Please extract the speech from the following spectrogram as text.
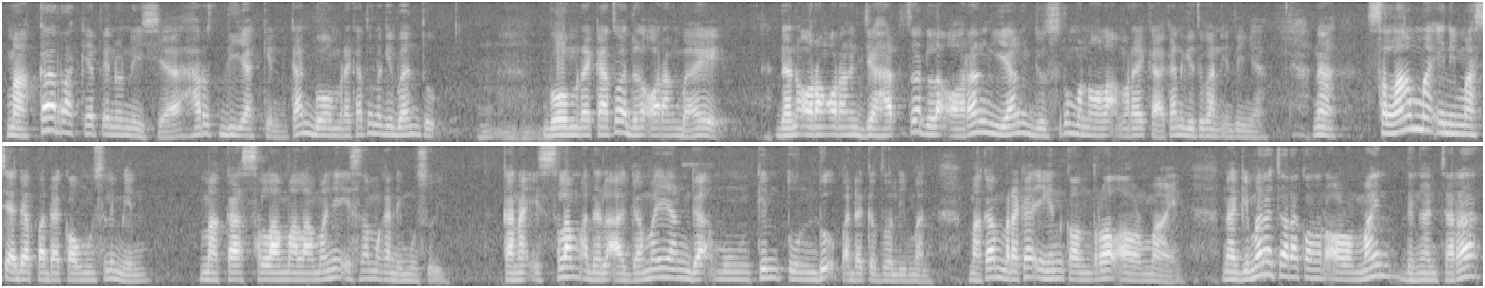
maka rakyat Indonesia harus diyakinkan bahwa mereka itu lagi bantu. Bahwa mereka itu adalah orang baik dan orang-orang jahat itu adalah orang yang justru menolak mereka kan gitu kan intinya. Nah, selama ini masih ada pada kaum muslimin, maka selama-lamanya Islam akan dimusuhi. Karena Islam adalah agama yang nggak mungkin tunduk pada kezaliman. Maka mereka ingin kontrol our mind. Nah, gimana cara kontrol our mind? Dengan cara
